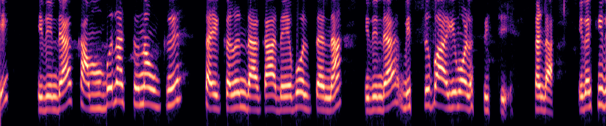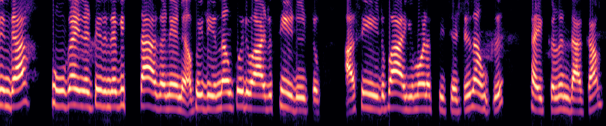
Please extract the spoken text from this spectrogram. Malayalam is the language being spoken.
ഇതിന്റെ കമ്പ് നട്ട് നമുക്ക് തൈക്കൾ ഉണ്ടാക്കാം. അതേപോലെ തന്നെ ഇതിന്റെ വിത്ത് പാകി മുളപ്പിച്ച്. കണ്ട? ഇതൊക്കെ ഇതിന്റെ പൂ കഴിഞ്ഞിട്ട് ഇതിന്റെ വിത്ത് ആകണേണ്. അപ്പൊ ഇതിൽ നിന്ന് നമുക്ക് ഒരുപാട് സീഡ് കിട്ടും. ആ സീഡ് പാകി മുളപ്പിച്ചിട്ട് നമുക്ക് തൈക്കൾ ഉണ്ടാക്കാം.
